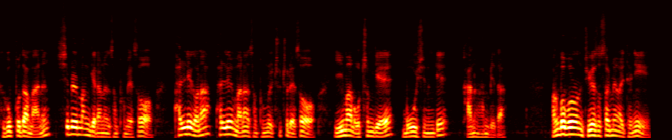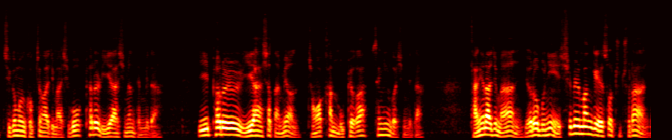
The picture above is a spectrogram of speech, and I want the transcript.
그것보다 많은 11만 개라는 상품에서 팔리거나 팔릴 만한 상품을 추출해서 2만 5천 개에 모으시는 게 가능합니다. 방법은 뒤에서 설명할 테니 지금은 걱정하지 마시고 표를 이해하시면 됩니다. 이 표를 이해하셨다면 정확한 목표가 생긴 것입니다. 당연하지만 여러분이 11만 개에서 추출한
